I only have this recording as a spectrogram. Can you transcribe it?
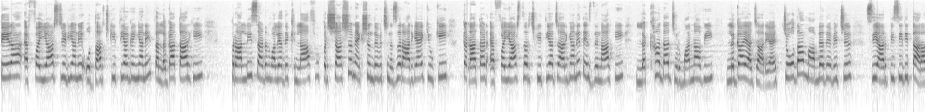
13 ਐਫ ਆਈ ਆਰਸ ਜਿਹੜੀਆਂ ਨੇ, ਉਹ ਦਰਜ ਕੀਤੀਆਂ ਗਈਆਂ ਨੇ। ਤਾਂ ਲਗਾਤਾਰ ਹੀ ਪਰਾਲੀ ਸਾੜਨ ਵਾਲਿਆਂ ਦੇ ਖਿਲਾਫ ਪ੍ਰਸ਼ਾਸਨ ਐਕਸ਼ਨ ਦੇ ਵਿੱਚ ਨਜ਼ਰ ਆ ਰਿਹਾ ਹੈ ਕਿਉਂਕਿ ਧੜਾਧੜ ਐਫ ਆਈ ਆਰਸ ਦਰਜ ਕੀਤੀਆਂ ਜਾ ਰਹੀਆਂ ਨੇ ਤੇ ਇਸ ਦੇ ਨਾਲ ਹੀ ਲੱਖਾਂ ਦਾ ਜੁਰਮਾਨਾ ਵੀ ਲਗਾਇਆ ਜਾ ਰਿਹਾ ਹੈ। 14 ਮਾਮਲਿਆਂ ਦੇ ਵਿੱਚ ਸੀਆਰਪੀਸੀ ਦੀ ਧਾਰਾ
